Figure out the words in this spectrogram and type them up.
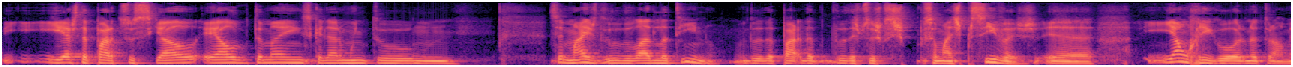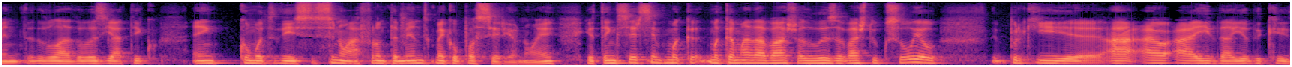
e, e esta parte social é algo também, se calhar, muito. Hum, sei, mais do, do lado latino, do, da, da, das pessoas que, se, que, são mais expressivas. É, e há um rigor, naturalmente, do lado asiático, em, como eu te disse, se não há afrontamento, como é que eu posso ser eu, não é? Eu tenho que ser sempre uma, uma camada abaixo ou duas abaixo do que sou eu. Porque eh, há, há, há a ideia de que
